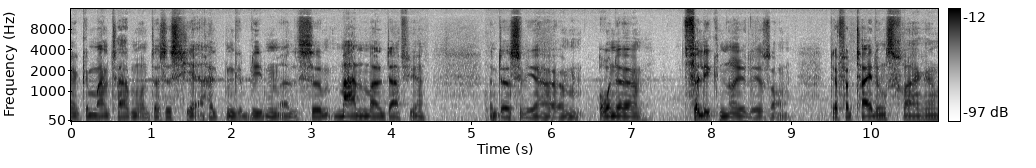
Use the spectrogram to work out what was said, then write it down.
äh, gemalt haben. Und das ist hier erhalten geblieben als äh, Mahnmal dafür, dass wir ähm, ohne völlig neue Lösung der Verteilungsfrage,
